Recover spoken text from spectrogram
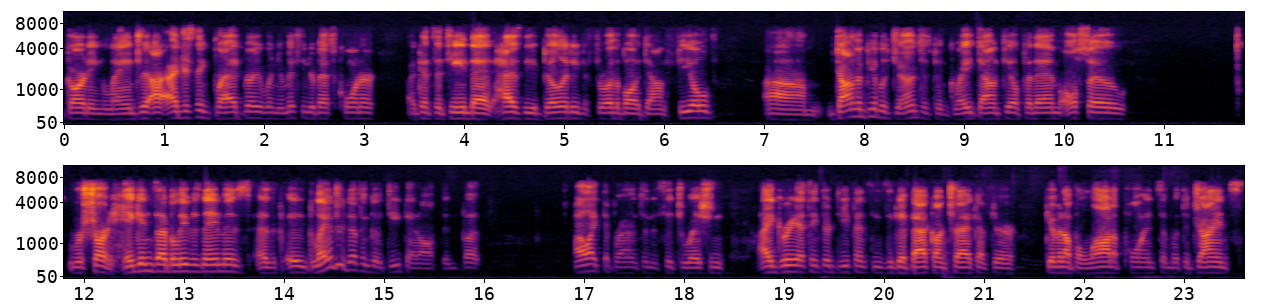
guarding Landry. I, I just think Bradberry, when you're missing your best corner against a team that has the ability to throw the ball downfield, um, Donovan Peoples Jones has been great downfield for them. Also, Rashard Higgins, I believe his name is. As Landry doesn't go deep that often, but I like the Browns in the situation. I agree. I think their defense needs to get back on track after giving up a lot of points, and with the Giants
